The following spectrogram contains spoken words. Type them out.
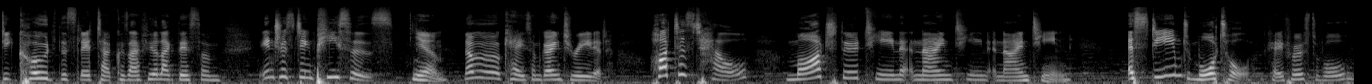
decode this letter because I feel like there's some interesting pieces. Yeah. No, okay, so I'm going to read it. Hottest Hell, March 13, 1919. Esteemed mortal. Okay, first of all,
